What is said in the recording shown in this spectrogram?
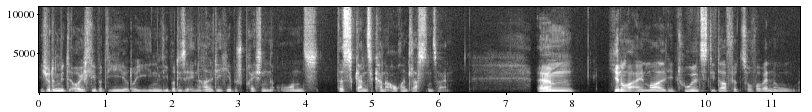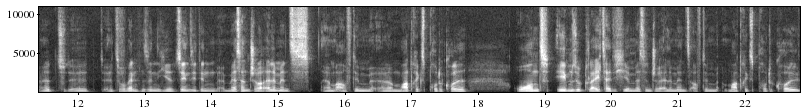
Ich würde mit euch lieber die oder Ihnen lieber diese Inhalte hier besprechen und das Ganze kann auch entlastend sein. Ähm, hier noch einmal die Tools, die dafür zur Verwendung äh, zu, äh, zu, verwenden sind. Hier sehen Sie den Messenger Elements ähm, auf dem äh, Matrix-Protokoll und ebenso gleichzeitig hier Messenger Elements auf dem Matrix-Protokoll,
